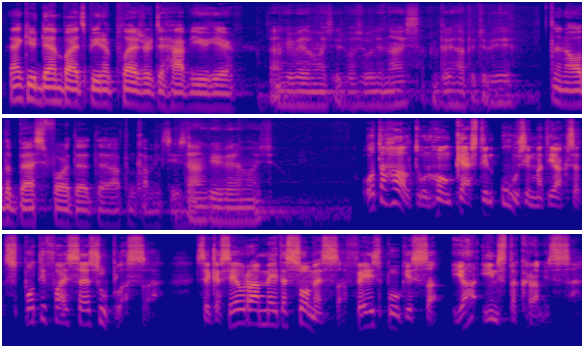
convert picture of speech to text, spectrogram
Thank you, Demba. It's been a pleasure to have you here. Thank you very much. It was really nice. I'm very happy to be here. And all the best for the, the up and coming season. Thank you very much. Ota haltuun Honcastin uusimmat jaksot Spotifyssa ja Suplassa. Sekä seuraa meitä somessa, Facebookissa ja Instagramissa.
